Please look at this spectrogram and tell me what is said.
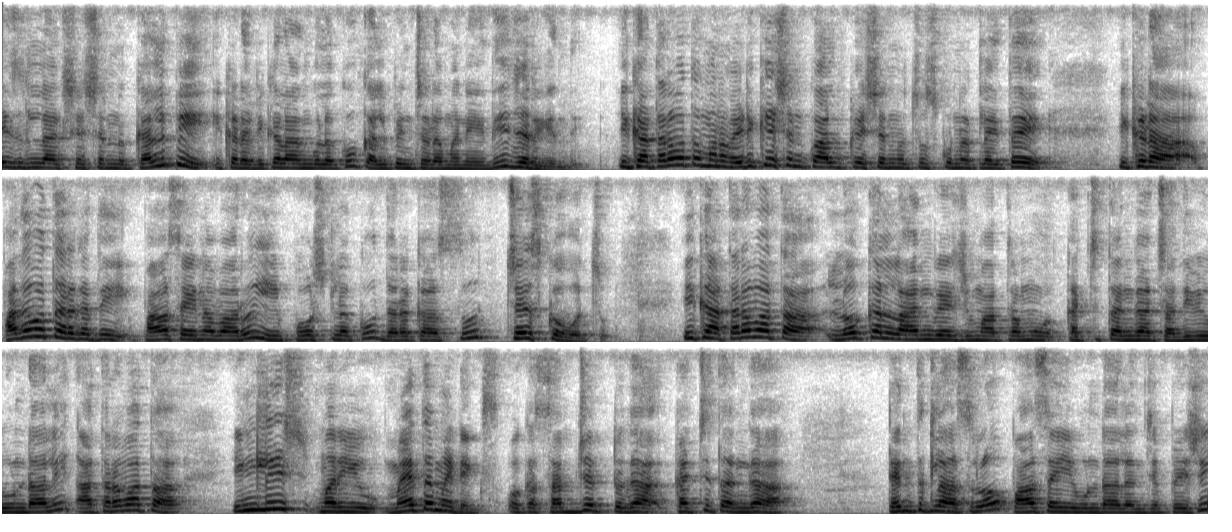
ఏజ్ రిలాక్సేషన్ను కలిపి ఇక్కడ వికలాంగులకు కల్పించడం అనేది జరిగింది. ఇక తర్వాత మనం ఎడ్యుకేషన్ క్వాలిఫికేషన్ను చూసుకున్నట్లయితే ఇక్కడ పదవ తరగతి పాస్ అయిన వారు ఈ పోస్టులకు దరఖాస్తు చేసుకోవచ్చు. ఇక తర్వాత లోకల్ లాంగ్వేజ్ మాత్రము ఖచ్చితంగా చదివి ఉండాలి. ఆ తర్వాత ఇంగ్లీష్ మరియు మ్యాథమెటిక్స్ ఒక సబ్జెక్టుగా ఖచ్చితంగా టెన్త్ క్లాస్లో పాస్ అయ్యి ఉండాలని చెప్పేసి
